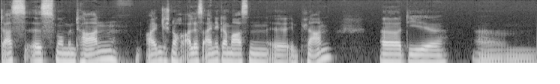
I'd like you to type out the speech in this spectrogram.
das ist momentan eigentlich noch alles einigermaßen äh, im Plan. Äh, die ähm,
